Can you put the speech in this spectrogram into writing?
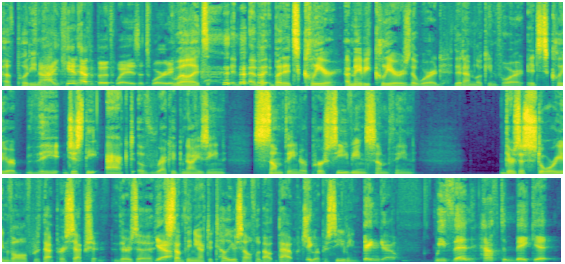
of putting nah, that. you can't have it both ways. It's wording. Well, it's but it's clear. Uh, maybe clear is the word that I'm looking for. It's clear the just the act of recognizing something or perceiving something. There's a story involved with that perception. There's a yeah. something you have to tell yourself about that which it, you are perceiving. Bingo. We then have to make it.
